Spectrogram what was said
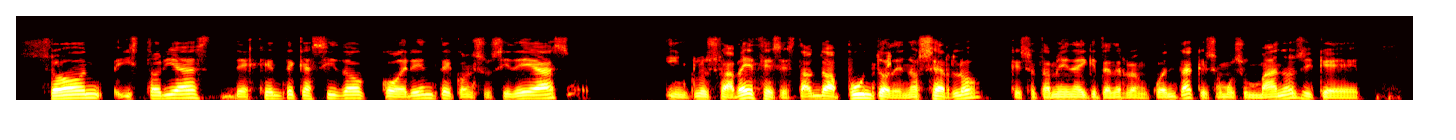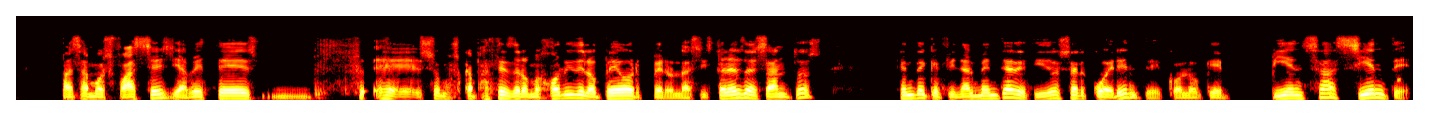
Son historias de gente que ha sido coherente con sus ideas, incluso a veces estando a punto de no serlo, que eso también hay que tenerlo en cuenta, que somos humanos y que pasamos fases y a veces eh, somos capaces de lo mejor y de lo peor, pero las historias de santos, gente que finalmente ha decidido ser coherente con lo que piensa, siente.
